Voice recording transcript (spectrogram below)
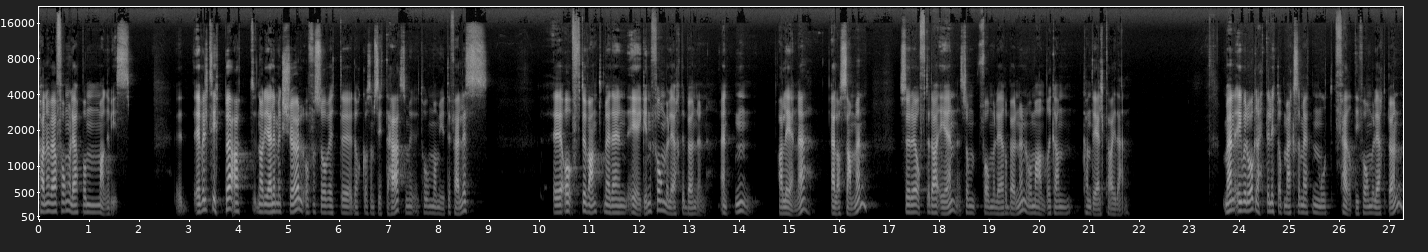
kan jo være formulert på mange vis. Jeg vil tippe at når det gjelder meg sjøl, og for så vidt eh, dere som sitter her, som jeg tror vi har mye til felles, er ofte vant med den egenformulerte bønnen. Enten alene eller sammen. Så er det ofte da én som formulerer bønnen, og vi andre kan, kan delta i den. Men jeg vil òg rette litt oppmerksomheten mot ferdigformulert bønn.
